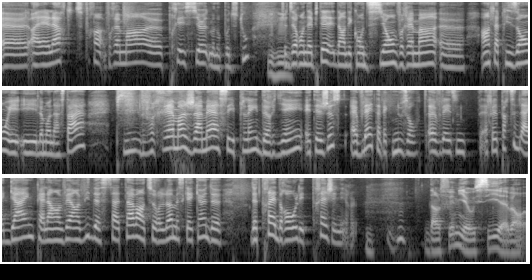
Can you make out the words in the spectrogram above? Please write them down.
Euh, elle a l'air vraiment euh, précieuse. Mais non, pas du tout. Je veux dire, on habitait dans des conditions vraiment euh, entre la prison et, le monastère. Puis vraiment jamais assez plein de rien. Elle était juste... Elle voulait être avec nous autres. Elle voulait être une, elle fait partie de la gang, puis elle avait envie de cette aventure-là, mais c'est quelqu'un de, de, très drôle et très généreux. Mhm. Dans le film, il y a aussi... bon,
